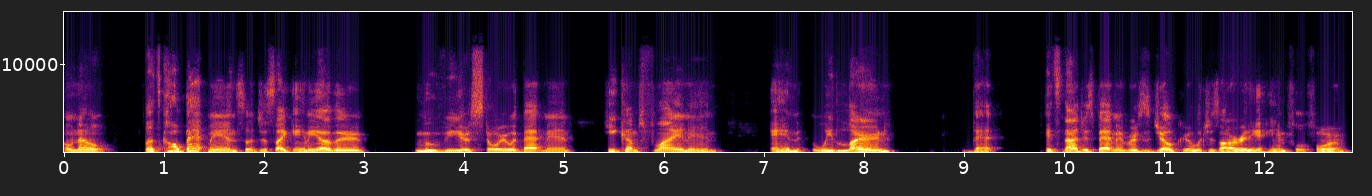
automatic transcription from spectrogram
oh no, let's call Batman. So just like any other movie or story with Batman, he comes flying in, and we learn that it's not just Batman versus Joker, which is already a handful for him.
